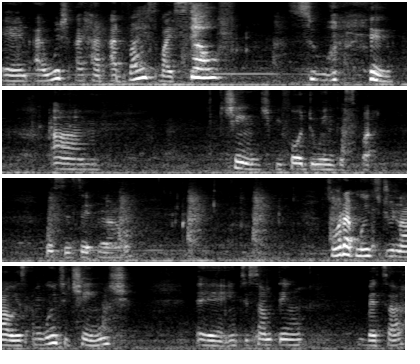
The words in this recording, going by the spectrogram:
And i wish i had advised myself to um change before doing this but this is it now. So what i'm going to do now is i'm going to change uh, into something better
